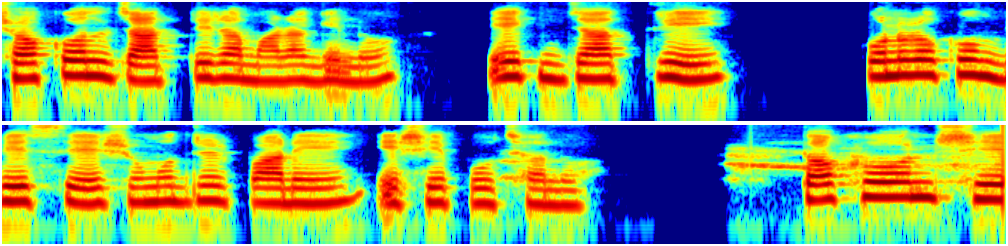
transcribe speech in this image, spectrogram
সকল যাত্রীরা মারা গেল। এক যাত্রী কোনোরকম বেঁচে সমুদ্রের পাড়ে এসে পৌঁছালো। তখন সে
